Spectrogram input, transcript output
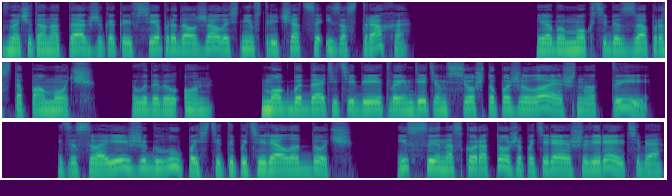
Значит, она так же, как и все, продолжала с ним встречаться из-за страха? «Я бы мог тебе запросто помочь», — выдавил он. «Мог бы дать и тебе, и твоим детям все, что пожелаешь, но ты... Из-за своей же глупости ты потеряла дочь. И сына скоро тоже потеряешь, уверяю тебя.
